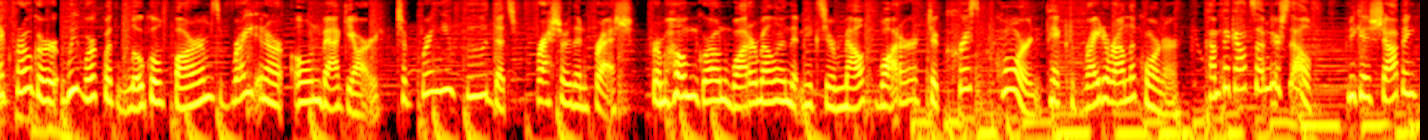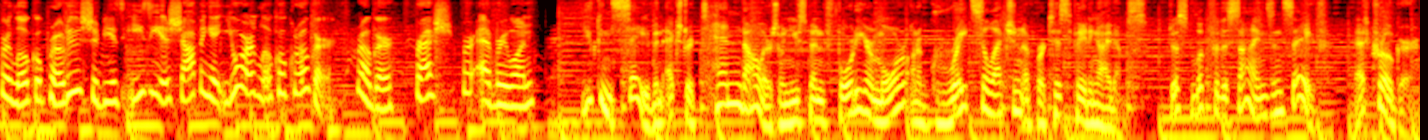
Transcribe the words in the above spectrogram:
At Kroger, we work with local farms right in our own backyard to bring you food that's fresher than fresh. From homegrown watermelon that makes your mouth water to crisp corn picked right around the corner. Come pick out some yourself because shopping for local produce should be as easy as shopping at your local Kroger. Kroger, fresh for everyone. You can save an extra $10 when you spend 40 or more on a great selection of participating items. Just look for the signs and save at Kroger.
